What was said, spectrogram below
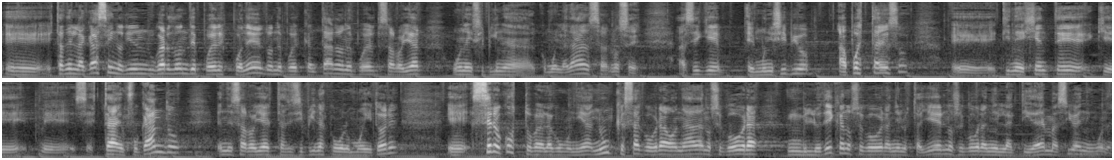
eh, están en la casa y no tienen lugar donde poder exponer, donde poder cantar, donde poder desarrollar una disciplina como la danza, no sé. Así que el municipio apuesta a eso, tiene gente que se está enfocando en desarrollar estas disciplinas como los monitores eh, cero costo para la comunidad, nunca se ha cobrado nada, no se cobra ni en biblioteca, no se cobra ni en los talleres, no se cobra ni en las actividades masivas, ninguna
